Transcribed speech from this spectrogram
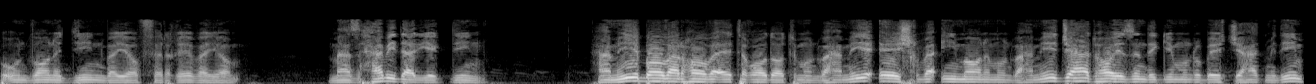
به عنوان دین و یا فرقه و یا مذهبی در یک دین همه باورها و اعتقاداتمون و همه عشق و ایمانمون و همه جهتهای زندگیمون رو بهش جهت میدیم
